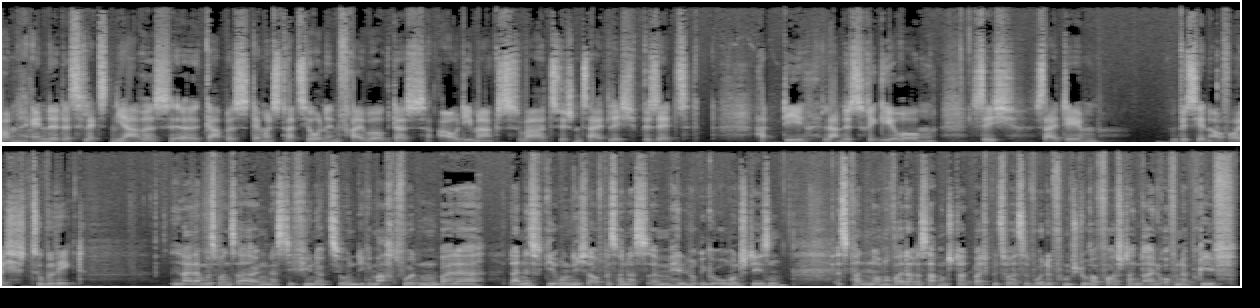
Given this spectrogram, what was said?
Schon Ende des letzten Jahres äh, gab es Demonstrationen in Freiburg. Das Audimax war zwischenzeitlich besetzt. Hat die Landesregierung sich seitdem ein bisschen auf euch zubewegt? Leider muss man sagen, dass die vielen Aktionen, die gemacht wurden, bei der Landesregierung nicht auf besonders ähm, hellhörige Ohren stießen. Es fanden auch noch weitere Sachen statt. Beispielsweise wurde vom Stura-Vorstand ein offener Brief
